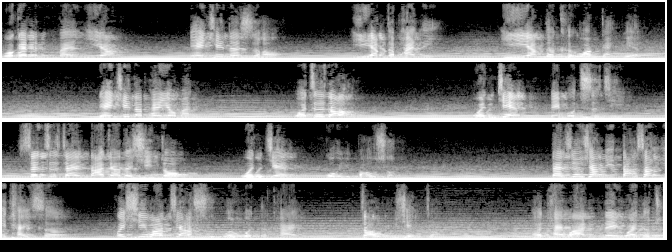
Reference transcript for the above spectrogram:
我跟你们一样，年轻的时候一样的叛逆，一样的渴望改变。年轻的朋友们，我知道稳健并不刺激，甚至在大家的心中。稳健过于保守，但就像你搭上一台车，会希望驾驶稳稳的开，照路线走。而台湾内外的处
